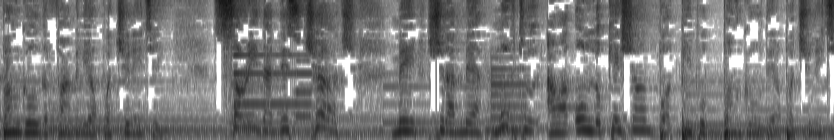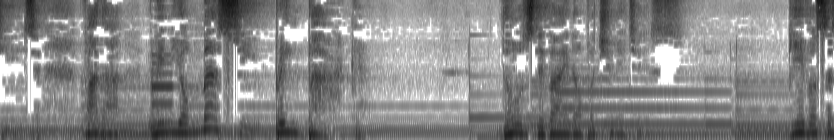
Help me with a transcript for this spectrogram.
bungled the family opportunity. Sorry that this church may should have moved to our own location, but people bungled the opportunities. Father, in your mercy, bring back those divine opportunities. Give us a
